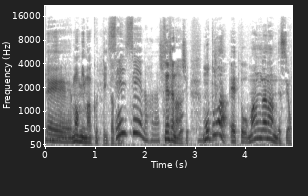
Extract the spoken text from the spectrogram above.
えー、まあ見まくっていったと。先生の話。先生の話。元は、えっと、漫画なんですよ。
